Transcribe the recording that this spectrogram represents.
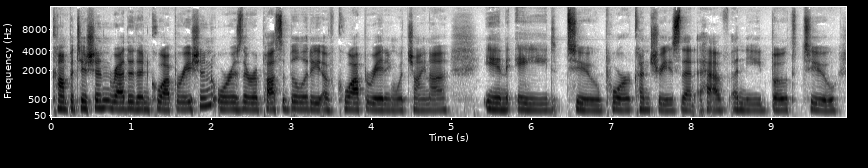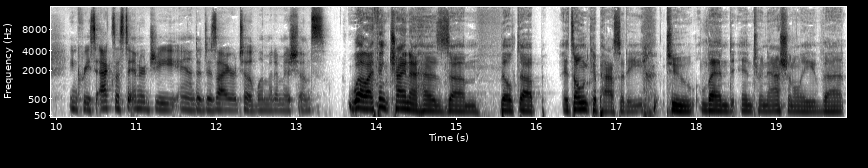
competition rather than cooperation? Or is there a possibility of cooperating with China in aid to poor countries that have a need both to increase access to energy and a desire to limit emissions? Well, I think China has um, built up its own capacity to lend internationally that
